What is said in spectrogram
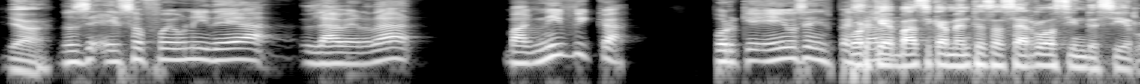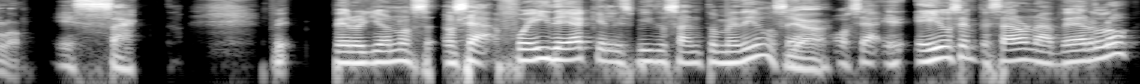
ya, Entonces eso fue una idea, la verdad, magnífica, porque ellos empezaron... Porque básicamente es hacerlo sin decirlo. Exacto. Pe- Pero yo no o sea, fue idea que el Espíritu Santo me dio. O sea, o sea e- ellos empezaron a verlo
